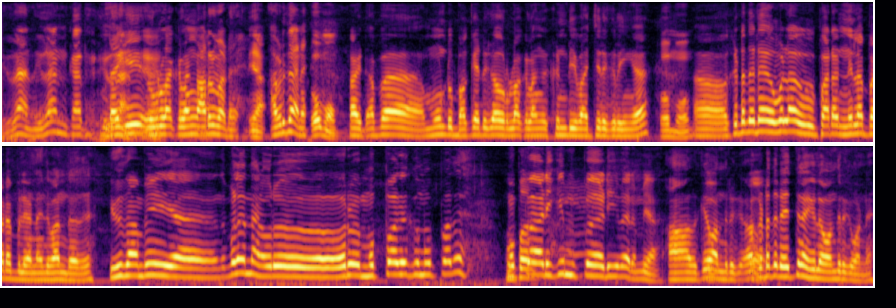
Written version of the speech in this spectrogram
இதுதான் இதுதான் கதை இன்றைக்கு இதுதான். உருளைக்கிழங்கு அறுவடை. Yeah. அப்படிதானே ஓமம் ரைட் அப்போ மூன்று பக்கெட்டுக்கு உருளைக்கிழங்கு கிண்டி வச்சிருக்கிறீங்க. ஓமம் கிட்டத்தட்ட எவ்வளவு பர நிலப்பரப்பில் இது வந்தது? இது தம்பி இவ்வளோ தான் ஒரு ஒரு முப்பதுக்கு முப்பது. முப்பது அடிக்கு முப்பது அடி வரும்யா ஆ அதுக்கே வந்திருக்கு. கிட்டத்தட்ட எத்தனை கிலோ வந்திருக்கு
